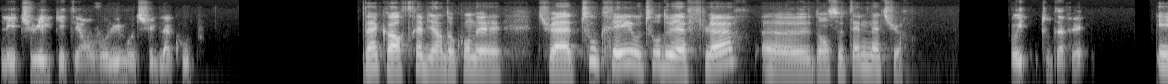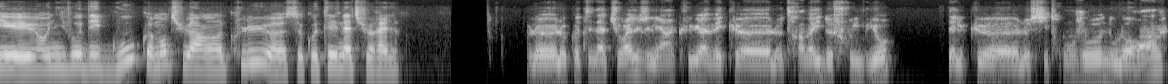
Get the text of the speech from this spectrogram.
les tuiles qui étaient en volume au-dessus de la coupe. D'accord, très bien. Donc, on est... tu as tout créé autour de la fleur dans ce thème nature. Oui, tout à fait. Et au niveau des goûts, comment tu as inclus, ce côté naturel? Le côté naturel, je l'ai inclus avec, heu, le travail de fruits bio, tels que, heu, le citron jaune ou l'orange.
